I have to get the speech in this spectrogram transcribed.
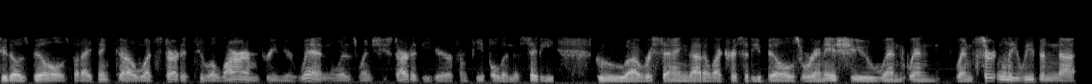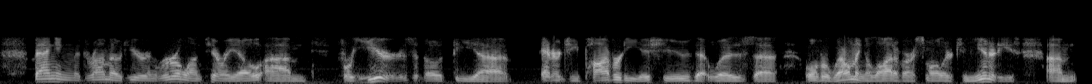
to those bills. But I think uh, what started to alarm Premier Wynne was when she started to hear from people in the city who uh, were saying that electricity bills were an issue. When when when certainly we've been uh, banging the drum out here in rural Ontario um, for years about the uh, energy poverty issue that was uh, overwhelming a lot of our smaller communities. Um,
